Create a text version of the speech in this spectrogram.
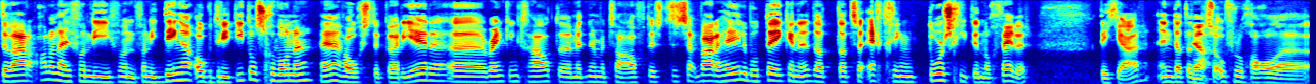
er waren allerlei van die, van, van die dingen. Ook drie titels gewonnen. Hè, hoogste carrière uh, ranking gehaald uh, met nummer 12. Dus er waren een heleboel tekenen dat, dat ze echt ging doorschieten nog verder dit jaar. En dat het ja. zo vroeg al, uh,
